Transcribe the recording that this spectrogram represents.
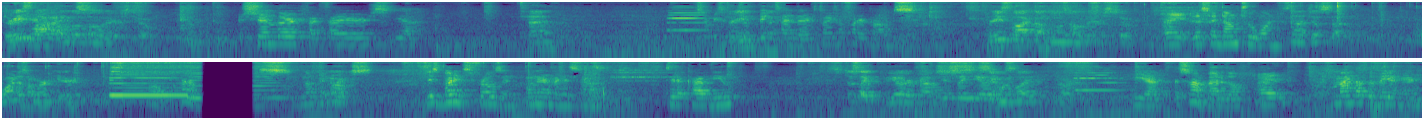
Three's Your locked on those elevators too. Schindler, five fires. Yeah. Ten. For some reason, Three. there's a big ten there. 2,500 pounds. Three's locked on those elevators too. All right, let's head down to one. It's not just seven. One doesn't work either. Oh, what kind of this? Nothing works. This button's frozen. Oh, never mind, it's not. Did a cab view? It's just like the other cabs. Just like the other seems one. like. Yeah, it's not bad though. Alright, mind off the video here.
